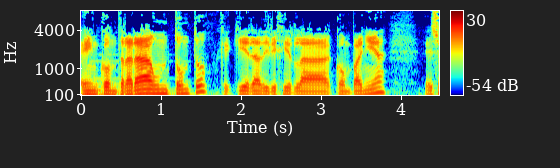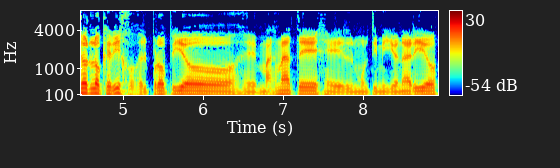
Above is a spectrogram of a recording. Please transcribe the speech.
¿Encontrará un tonto que quiera dirigir la compañía? Eso es lo que dijo el propio eh, magnate, el multimillonario,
